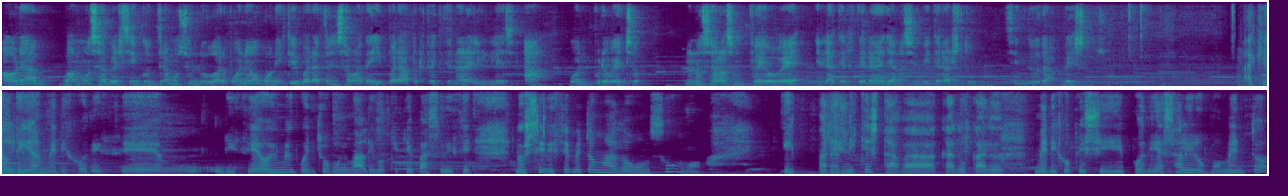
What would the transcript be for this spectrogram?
Ahora vamos a ver si encontramos un lugar bueno, bonito y barato en Sabadell para perfeccionar el inglés. Ah, buen provecho. No nos hagas un feo, ¿eh? En la tercera ya nos invitarás tú. Sin duda, besos. Aquel día me dijo, dice, dice, hoy me encuentro muy mal. Digo, ¿qué te pasa? Dice, no sé, dice, me he tomado un zumo. Y para mí que estaba caducado, me dijo que si podía salir un momento,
